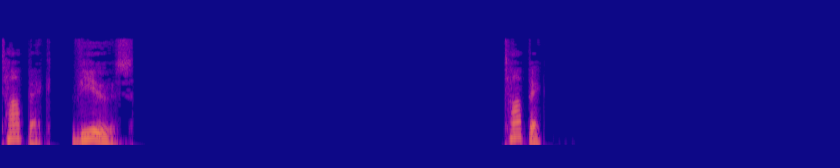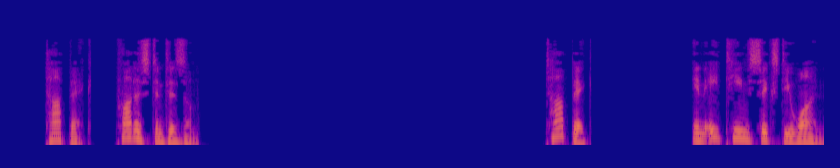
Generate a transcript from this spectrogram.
Topic: Views. Topic. Topic: Protestantism. Topic: in 1861,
